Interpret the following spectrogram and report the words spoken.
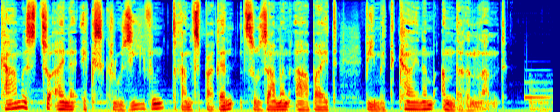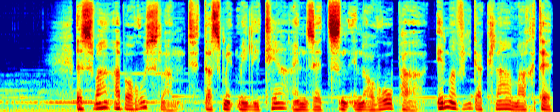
kam es zu einer exklusiven, transparenten Zusammenarbeit wie mit keinem anderen Land. Es war aber Russland, das mit Militäreinsätzen in Europa immer wieder klarmachte,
